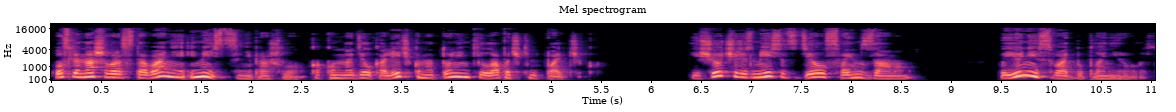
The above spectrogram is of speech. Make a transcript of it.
После нашего расставания и месяца не прошло, как он надел колечко на тоненький лапочкин пальчик. Еще через месяц сделал своим замом. В июне и свадьба планировалась.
